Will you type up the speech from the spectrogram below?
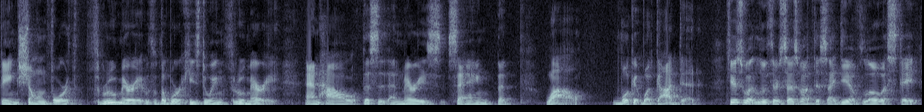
being shown forth through mary the work he's doing through mary and how this is and mary's saying that wow look at what god did. Here's what luther says about this idea of low estate.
